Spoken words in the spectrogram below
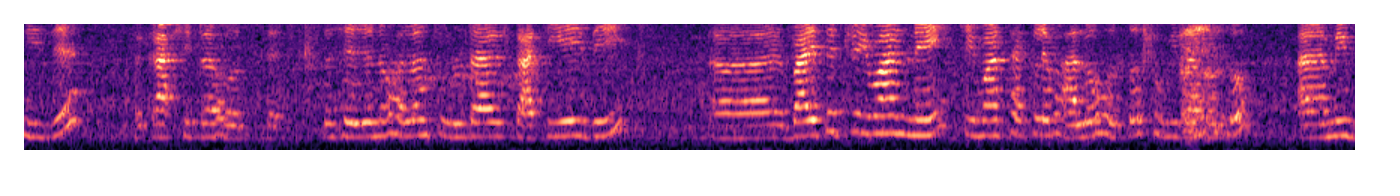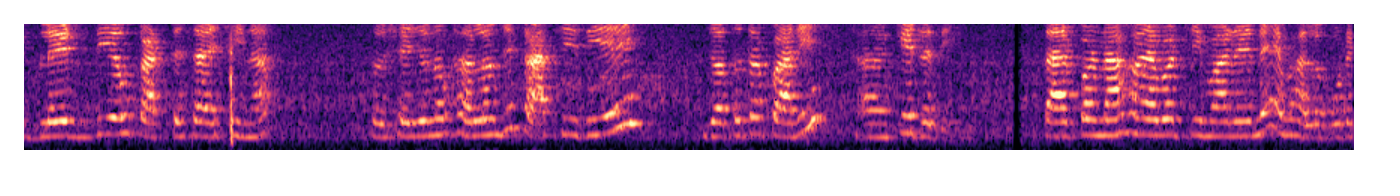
ভিজে কাশিটা হচ্ছে। তো সেই জন্য ভাবলাম চুলটা কাটিয়েই দিই। আর বাড়িতে ট্রিমার নেই ট্রিমার থাকলে ভালো হতো, সুবিধা হতো। আর আমি ব্লেড দিয়েও কাটতে চাইছি না। তো সেই জন্য ভাবলাম যে কাঁচি দিয়েই যতটা পারি কেটে দিই। তারপর না হয় আবার ট্রিমার এনে ভালো করে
